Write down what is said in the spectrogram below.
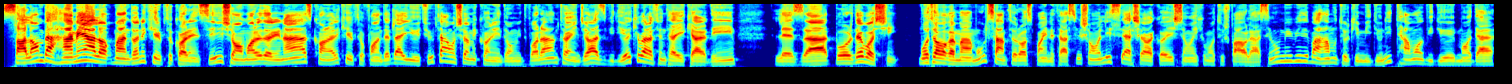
سلام به همه علاقمندان cryptocurrency. شما ما رو دارین از کانال کریپتو فاندر در یوتیوب تماشا می‌کنید. امیدوارم تا اینجا از ویدیویی که براتون تهیه کردیم لذت برده باشین. مطابق معمول سمت راست پایین تصویر شما لیستی از شبکه‌های اجتماعی که ما توش فعال هستیم و می‌بینید و همونطور که می‌دونید تمام ویدیوهای ما در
